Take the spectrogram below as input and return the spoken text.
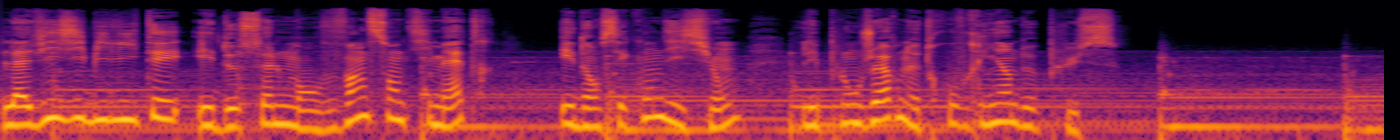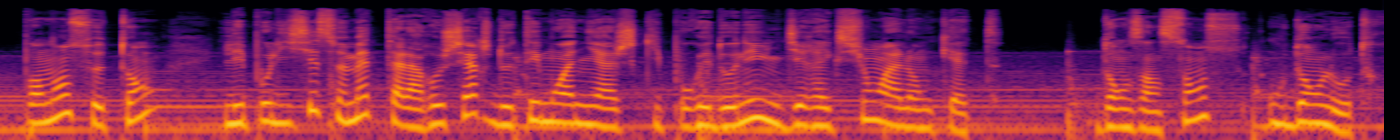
la visibilité est de seulement 20 cm et dans ces conditions, les plongeurs ne trouvent rien de plus. Pendant ce temps, les policiers se mettent à la recherche de témoignages qui pourraient donner une direction à l'enquête, dans un sens ou dans l'autre.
